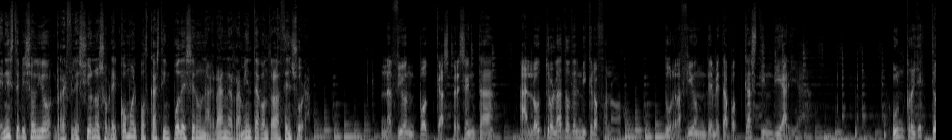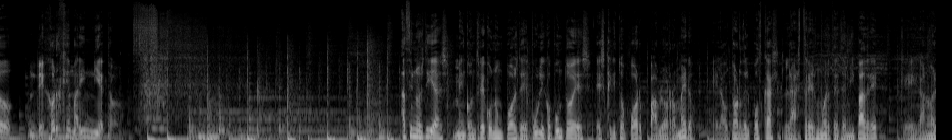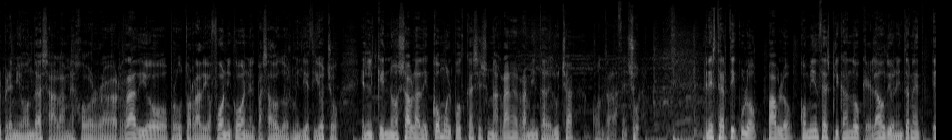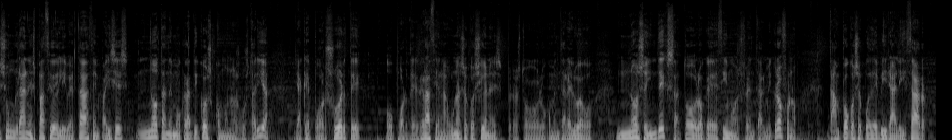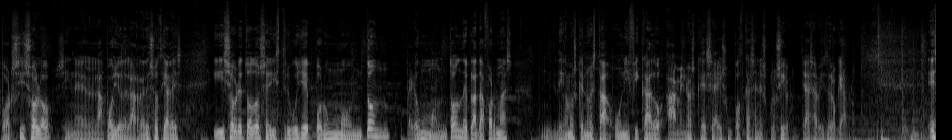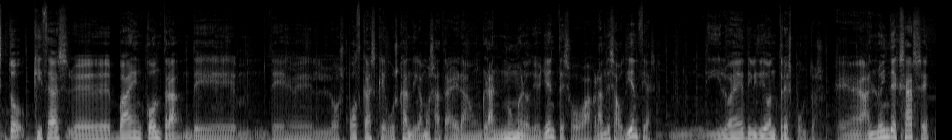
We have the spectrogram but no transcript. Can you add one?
En este episodio reflexiono sobre cómo el podcasting puede ser una gran herramienta contra la censura. Nación Podcast presenta Al otro lado del micrófono, tu ración de Metapodcasting diaria. Un proyecto de Jorge Marín Nieto. Hace unos días me encontré con un post de público.es escrito por Pablo Romero, el autor del podcast Las tres muertes de mi padre, que ganó el premio Ondas a la mejor eh, radio o producto radiofónico en el pasado 2018, en el que nos habla de cómo el podcast es una gran herramienta de lucha contra la censura. En este artículo, Pablo comienza explicando que el audio en Internet es un gran espacio de libertad en países no tan democráticos como nos gustaría, ya que por suerte o por desgracia en algunas ocasiones, pero esto lo comentaré luego, no se indexa todo lo que decimos frente al micrófono. Tampoco se puede viralizar por sí solo, sin el apoyo de las redes sociales, y sobre todo se distribuye por un montón, pero un montón de plataformas, digamos que no está unificado, a menos que seáis un podcast en exclusiva, ya sabéis de lo que hablo. Esto quizás eh, va en contra de, los podcasts que buscan, digamos, atraer a un gran número de oyentes o a grandes audiencias. Y lo he dividido en tres puntos. Eh, al no indexarse,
